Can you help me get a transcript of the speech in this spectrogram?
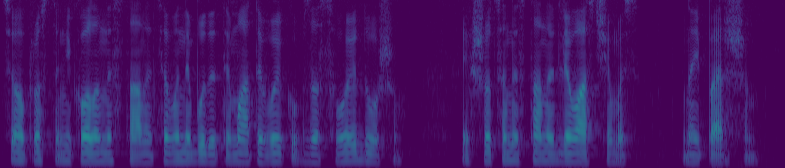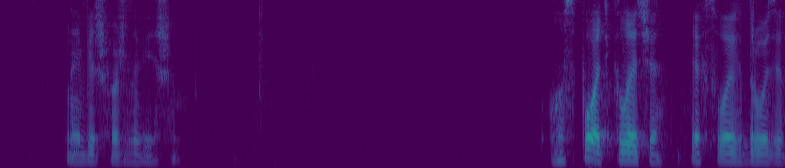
цього просто ніколи не станеться. Ви не будете мати викуп за свою душу, якщо це не стане для вас чимось найпершим, найбільш важливішим. Господь кличе, як своїх друзів,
